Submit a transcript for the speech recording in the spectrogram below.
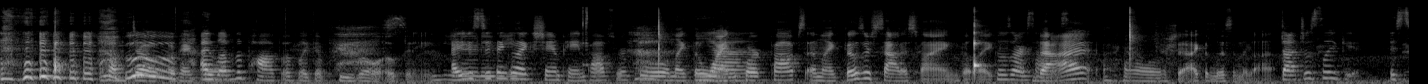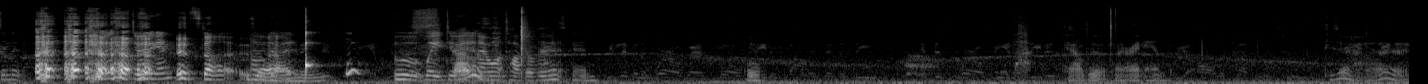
Ooh, dope. Okay, I love the pop of like a pre-roll opening. you I used what to think mean? like champagne pops were cool and like the Yeah. wine cork pops and like those are satisfying, but like Those are that. Oh shit, I could listen to that. that just like as soon as it, do it again? It's not. It's Oh, not do it? Ooh, wait, do That it and I won't talk over it. That's good. Oh. Okay, I'll do it with my right hand. These are hard.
